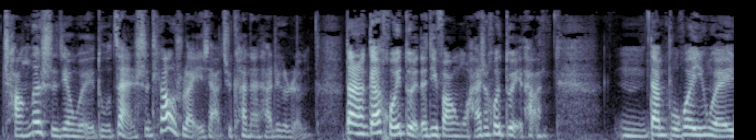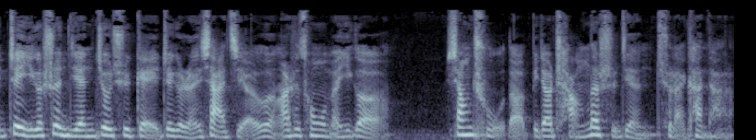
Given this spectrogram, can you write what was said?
长的时间维度，暂时跳出来一下去看待他这个人。当然，该回怼的地方我还是会怼他，嗯，但不会因为这一个瞬间就去给这个人下结论，而是从我们一个相处的比较长的时间去来看他了。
